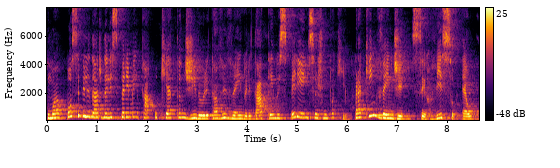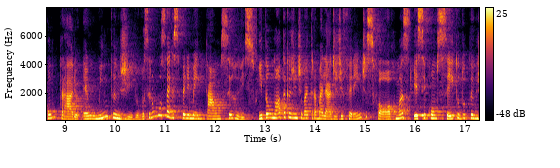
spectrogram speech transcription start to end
uma possibilidade dele experimentar o que é tangível, ele está vivendo, ele está tendo experiência junto àquilo. Para quem vende serviço é o contrário, é o intangível. Você não consegue experimentar um serviço. Então nota que a gente vai trabalhar de diferentes formas esse conceito do tangível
